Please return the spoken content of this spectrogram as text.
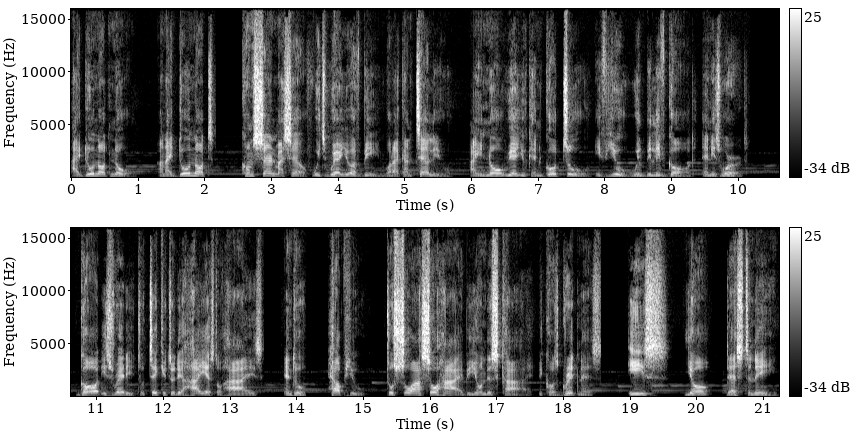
I do not know and I do not concern myself with where you have been, but I can tell you I know where you can go to if you will believe God and His Word. God is ready to take you to the highest of highs and to help you to soar so high beyond the sky because greatness is your destiny.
